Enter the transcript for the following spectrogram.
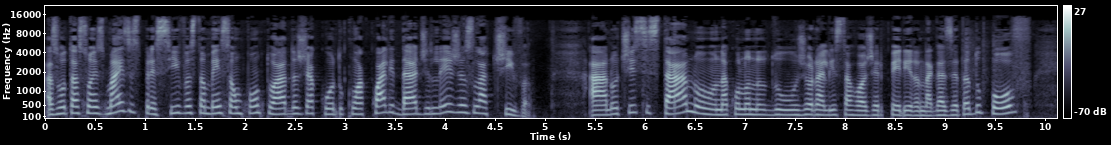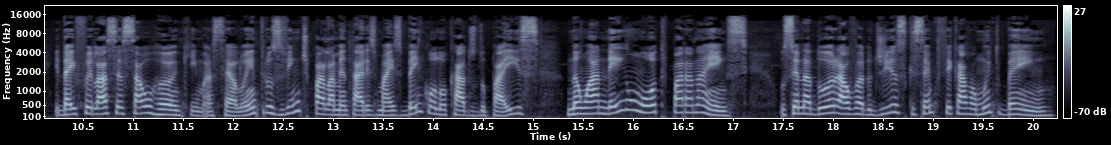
As votações mais expressivas também são pontuadas de acordo com a qualidade legislativa. A notícia está no, na coluna do jornalista Roger Pereira na Gazeta do Povo. E daí fui lá acessar o ranking, Marcelo. Entre os 20 parlamentares mais bem colocados do país, não há nenhum outro paranaense. O senador Álvaro Dias, que sempre ficava muito bem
